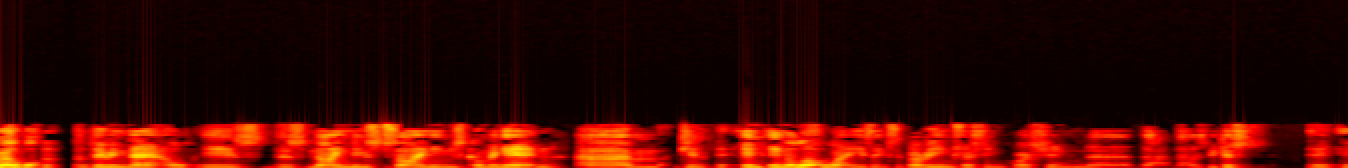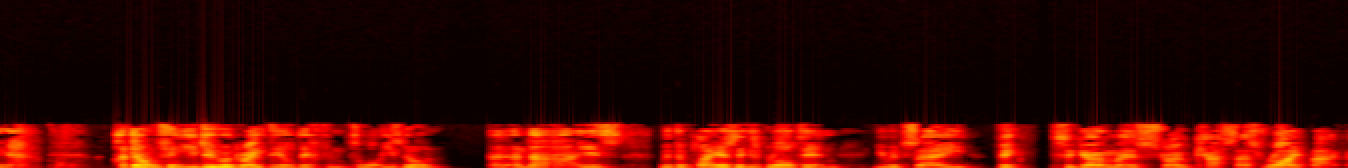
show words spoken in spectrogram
Well, what they're doing now is there's nine new signings coming in. Um, you- in, in a lot of ways, it's a very interesting question, uh, that, that is because uh, I don't think you do a great deal different to what he's done. And, and that is with the players that he's brought in, you would say Victor Gomez, stroke Casas, right back.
